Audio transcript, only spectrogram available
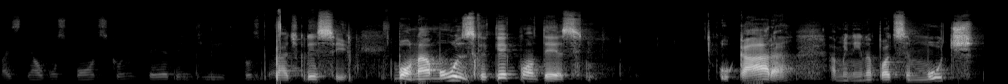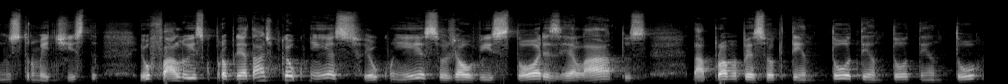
mas tem alguns pontos que o impedem de, de prosperar, de crescer. Bom, na música, o que, que acontece? O cara, a menina pode ser multi-instrumentista. Eu falo isso com propriedade porque eu conheço. Eu conheço, eu já ouvi histórias, relatos da própria pessoa que tentou, tentou, tentou,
